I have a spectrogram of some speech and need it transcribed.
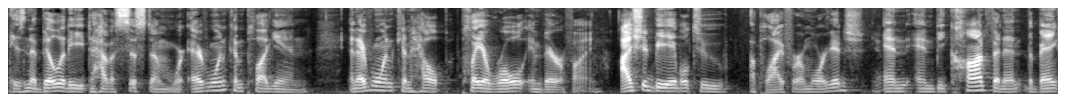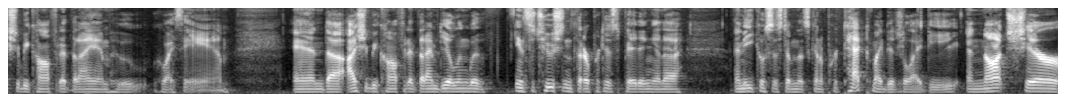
is an ability to have a system where everyone can plug in and everyone can help play a role in verifying. I should be able to apply for a mortgage yep. and, and be confident, the bank should be confident that I am who, who I say I am. And uh, I should be confident that I'm dealing with institutions that are participating in a, an ecosystem that's going to protect my digital ID and not share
